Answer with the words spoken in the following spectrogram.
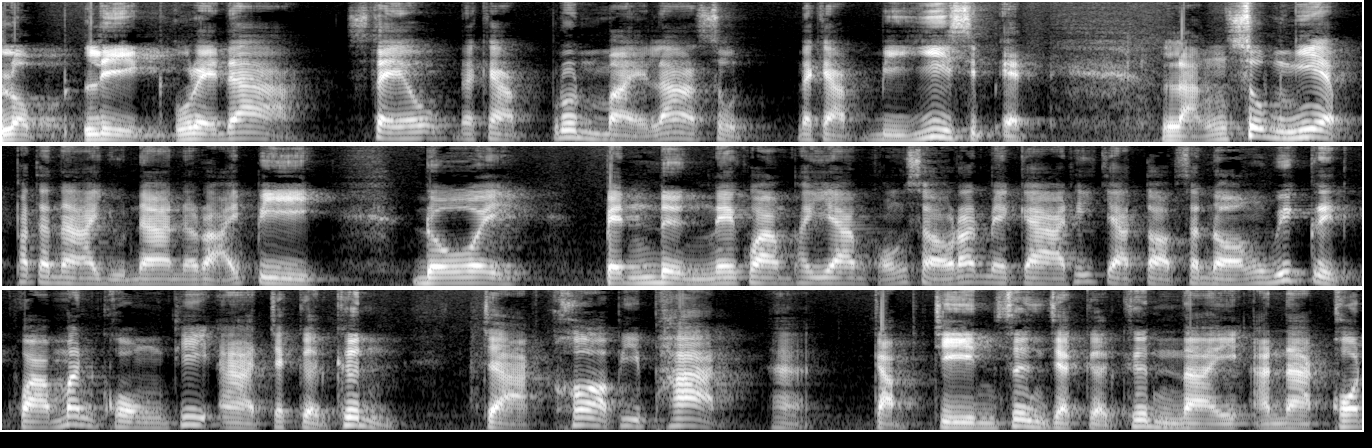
หลบหลีกเรดาร์สเตลนะครับรุ่นใหม่ล่าสุดนะครับ B21 หลังซุ่มเงียบพัฒนาอยู่นานหลายปี โดยเป็นหนึ่งในความพยายามของสหรัฐอเมริกาที่จะตอบสนองวิกฤตความมั่นคงที่อาจจะเกิดขึ้น จากข้อพิพาทกับจีนซึ่งจะเกิดขึ้นในอนาคต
